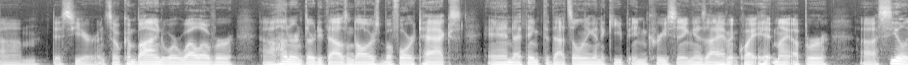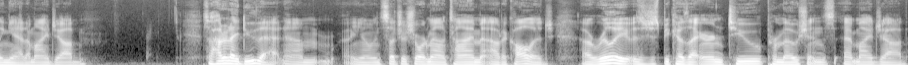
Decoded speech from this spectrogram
um, this year. And so combined, we're well over $130,000 before tax. And I think that that's only going to keep increasing as I haven't quite hit my upper uh, ceiling yet on my job. So how did I do that? Um, you know, in such a short amount of time out of college, uh, really it was just because I earned two promotions at my job.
